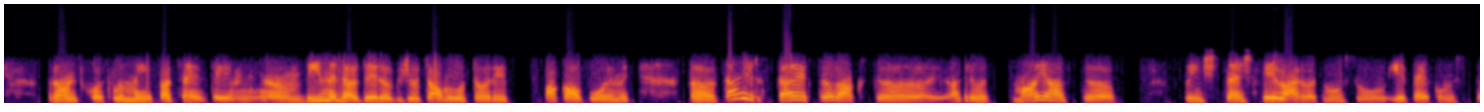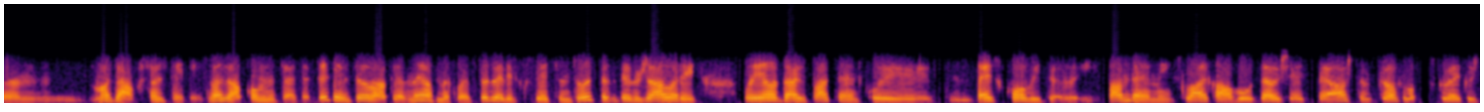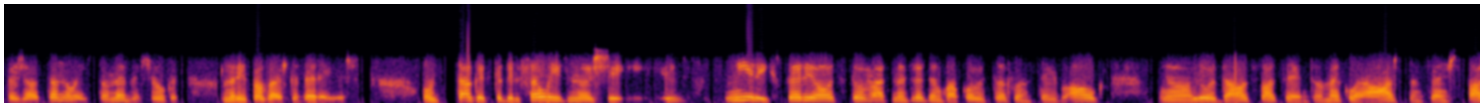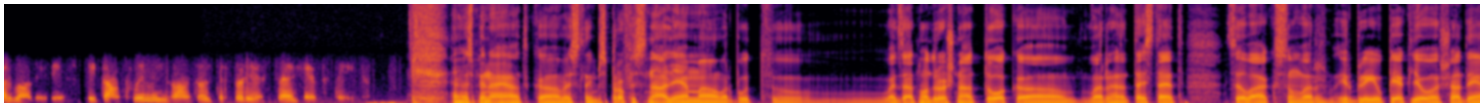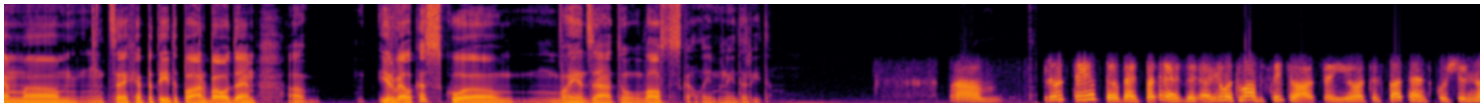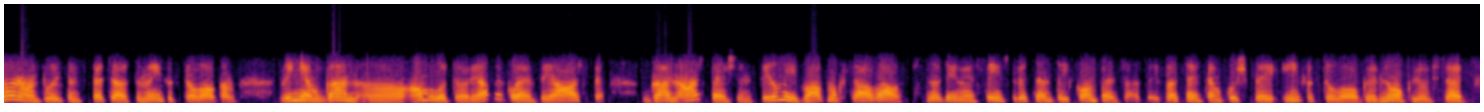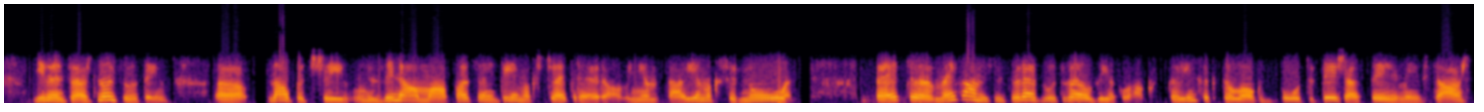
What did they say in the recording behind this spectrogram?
kronisko slimību pacientiem um, bija nedaudz ierobežots ambulatorija pakalpojumi. Uh, tā ir, tā ir cilvēks uh, atrodas mājās, uh, viņš cenšas ievērot mūsu ieteikumus, um, mazāk saistīties, mazāk komunicēt ar citiem cilvēkiem, neapmeklēt sabiedriskas vietas, un tos diemžēl, arī liela daļa pacientu, kuri bez Covid pandēmijas laikā būtu devušies pie ārsta un profilaktiski veikuši dažādas analīzes, to nebija šogad un arī pagājuši gadu darījuši. Un tagad, kad ir salīdzinoši mierīgs periods, tomēr mēs redzam, kā Covid saslimstība aug. Ļoti daudz pacientu meklē ārstu un cenšas pārbaudīties citām slimībām, tostarp arī uz C hepatītu. Jūs minējāt, ka veselības profesionāļiem varbūt vajadzētu nodrošināt to, ka var testēt cilvēkus un var, ir brīva piekļuva šādiem C hepatīta pārbaudēm. Ir vēl kas, ko vajadzētu valstiskā līmenī darīt? Um, Grūti iespildēt, patreiz ir ļoti laba situācija, jo tas pacients, kurš ir nonācis līdz tam speciālistam infektologam, viņam gan uh, ambulatorija apmeklējumi pie ārsta, gan ārstēšana pilnībā apmaksā valsts. Tas nozīmē 100% kompensāciju pacientam, kurš pie infektologa ir nokļuvis ar ģimenes ārstu nosūtījumu. Uh, nav pat šī zināmā pacienta iemaksa 4 eiro, viņam tā iemaksa ir nulle. Bet uh, mehānisms varētu būt vēl vieglāks, ka infektologs būtu tiešās pieejamības ārsts,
